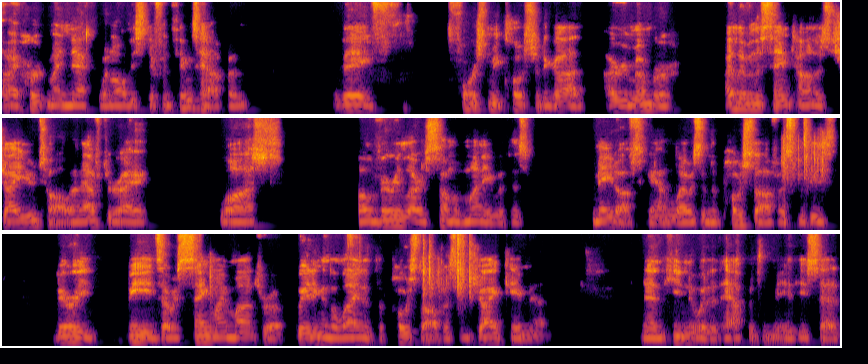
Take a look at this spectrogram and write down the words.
I hurt my neck, when all these different things happened, they f- forced me closer to God. I remember I live in the same town as Jai Uttal, and after I lost a very large sum of money with this Madoff scandal, I was in the post office with these very beads. I was saying my mantra, waiting in the line at the post office, and Jai came in, and he knew what had happened to me, and he said,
